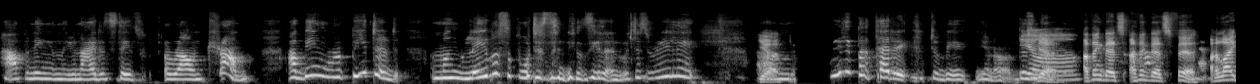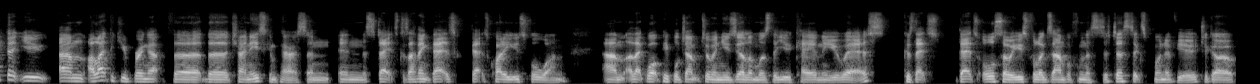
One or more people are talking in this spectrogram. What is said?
happening in the United States around Trump are being repeated among Labour supporters in New Zealand, which is really, Yeah. um, really pathetic to be, you know. Yeah. yeah i think that's i think that's fair i like that you um i like that you bring up the the chinese comparison in the states because i think that is that's quite a useful one um like what people jumped to in new zealand was the uk and the us because that's that's also a useful example from the statistics point of view to go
